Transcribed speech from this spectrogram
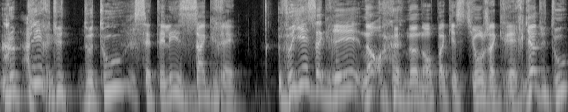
Le pire du- de tout, c'était les agrès. Veuillez agréer. Non, non, non, pas question, j'agrée rien du tout.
